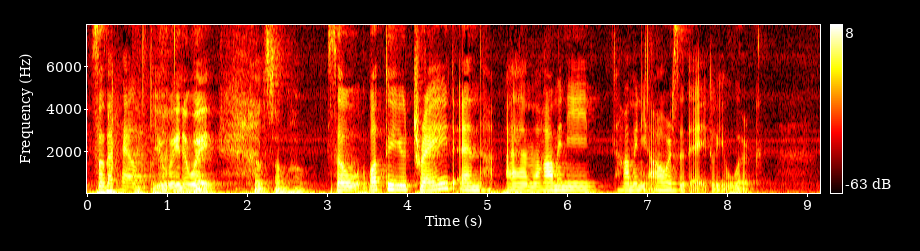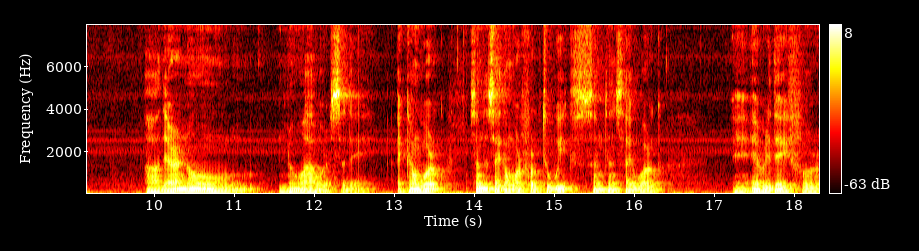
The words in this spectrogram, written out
so that helped you in a way. Helps somehow. So what do you trade, and um, how many how many hours a day do you work? Uh, there are no no hours a day. I can work. Sometimes I don't work for two weeks. Sometimes I work uh, every day for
